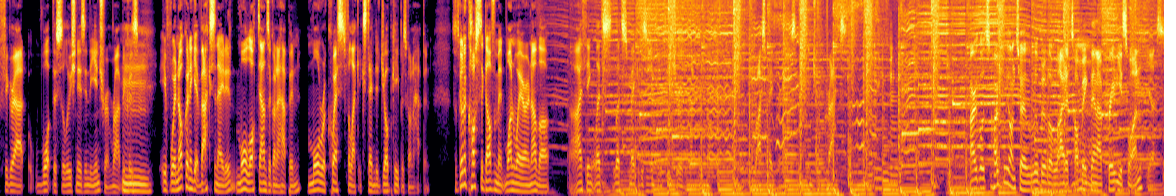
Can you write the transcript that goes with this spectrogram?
figure out what the solution is in the interim, right? Because Mm. if we're not going to get vaccinated, more lockdowns are going to happen, more requests for like extended job keepers going to happen. So it's going to cost the government one way or another. I think let's let's make a decision for the future of kind of not the rice paper in interim cracks. All right, well, it's hopefully onto a little bit of a lighter topic than our previous one. Yes.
